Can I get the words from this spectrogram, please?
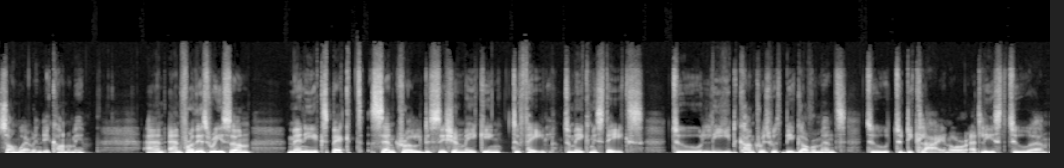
somewhere in the economy. And, and for this reason, many expect central decision making to fail, to make mistakes, to lead countries with big governments to, to decline, or at least to um,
